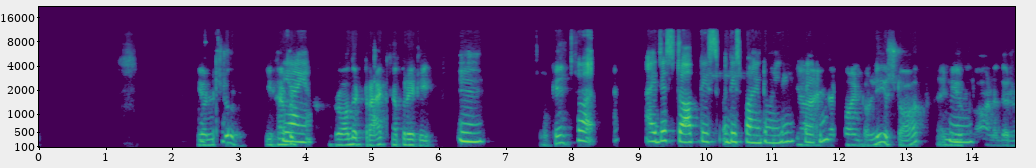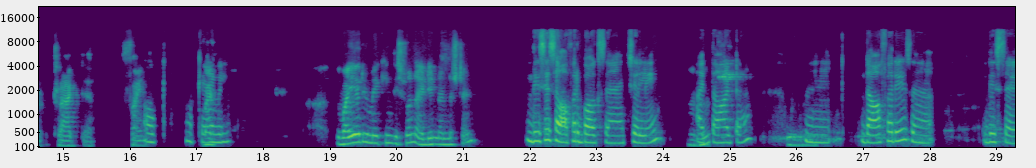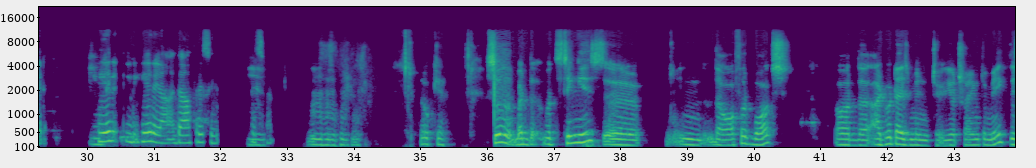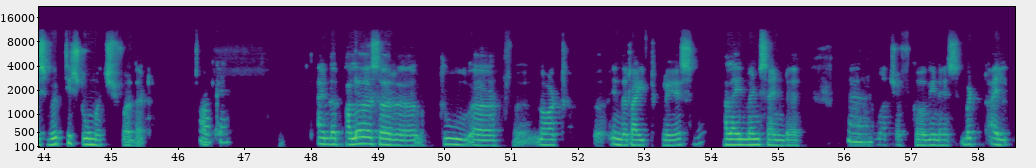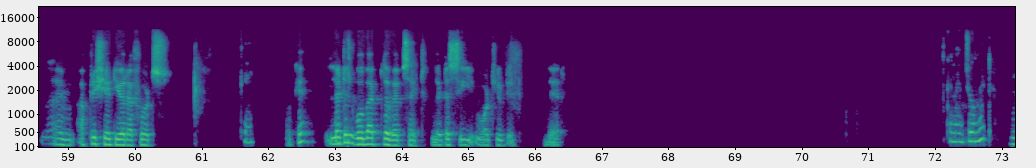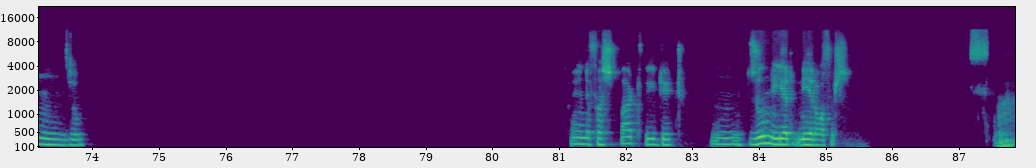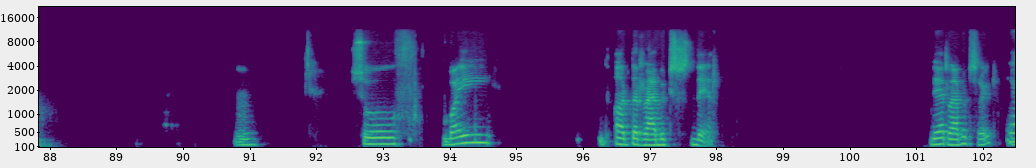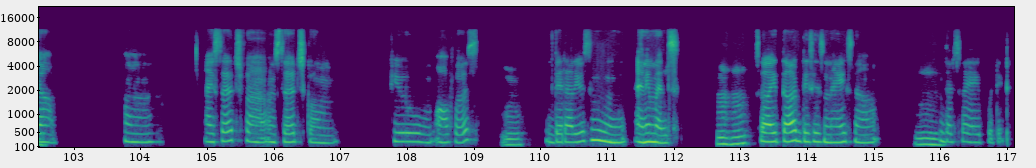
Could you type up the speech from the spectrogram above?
you Okay. understood you have Yeah, to yeah. draw the track separately Mm. okay So I just stop this this point only, yeah right at that point only you stop and you Mm. draw another track there fine Okay. Okay. I will. why are you making this one i didn't understand This is offer box uh, actually. I Mhm. thought uh, Mhm. mm, the offer is uh, this side. Mm. Here, here, yeah, the offer is here, this one. Mhm. Okay. So, but the but thing is, uh, in the offer box or the advertisement you're trying to make, this width is too much for that. Okay. And the colors are uh, too uh, not uh, in the right place, alignments and uh, Mm. much of curviness. But I'll I appreciate your efforts. Okay. Let us go back to the website. Let us see what you did there. Can I zoom it? Hmm, zoom. In the first part we did mm, zoom here near offers. Mm. So why are the rabbits there? They are rabbits, right? Yeah. Um, I search for search um, few offers. Mm. There are using animals. Mm-hmm. So I thought this is nice. Uh, Mm. that's why I put it.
